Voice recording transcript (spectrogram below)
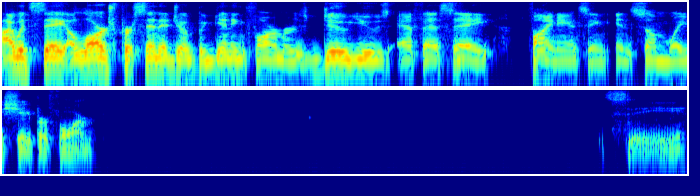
I would say a large percentage of beginning farmers do use FSA financing in some way, shape, or form. Let's see.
